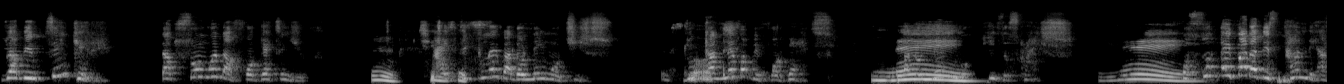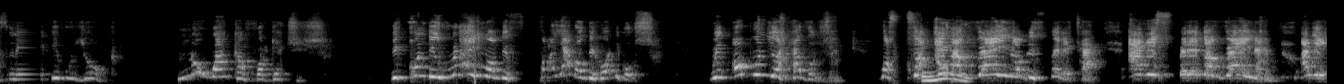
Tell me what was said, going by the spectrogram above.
you have been thinking that someone has forgotten you. Mm, I declare by the name of Jesus. Yes, You Lord. can never be forget. By the name of Jesus Christ. Amen. Whatsoever that is standing as an evil yoke, no one can forget you. Because the reign of the fire of the Holy Ghost will open your heavens. Whatsoever Amen. vein of the spirit, uh, every spirit of vein uh, of the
